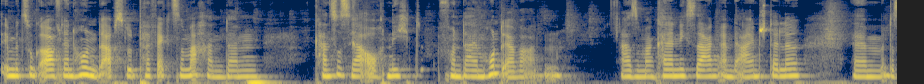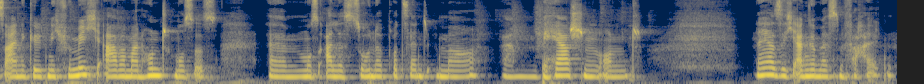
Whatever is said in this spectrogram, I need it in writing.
in Bezug auf deinen Hund absolut perfekt zu machen, dann kannst du es ja auch nicht von deinem Hund erwarten. Also man kann ja nicht sagen an der einen Stelle, ähm, das eine gilt nicht für mich, aber mein Hund muss es, ähm, muss alles zu 100 Prozent immer ähm, beherrschen und naja, sich angemessen verhalten.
